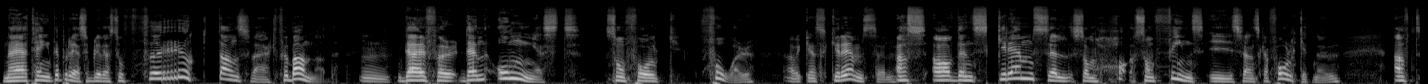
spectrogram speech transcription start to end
när jag tänkte på det så blev jag så fruktansvärt förbannad. Mm. Därför den ångest som folk får, Ja, vilken skrämsel. alltså, av den skrämsel som, ha, som finns i svenska folket nu, att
